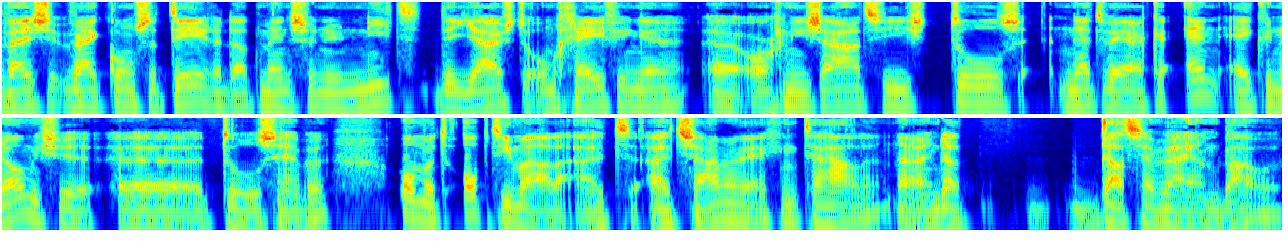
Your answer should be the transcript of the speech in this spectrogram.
wij, wij constateren dat mensen nu niet de juiste omgevingen, uh, organisaties, tools, netwerken en economische uh, tools hebben om het optimale uit, uit samenwerking te halen. Nou, en dat, dat zijn wij aan het bouwen.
